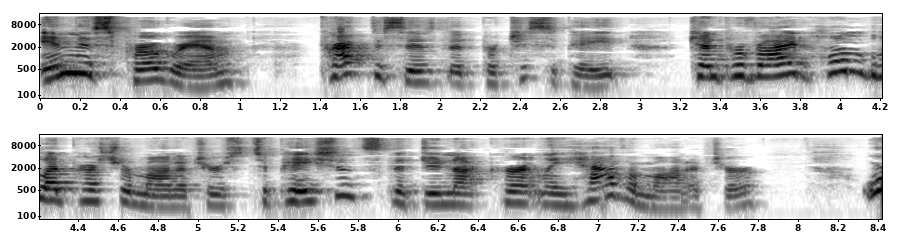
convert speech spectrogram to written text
In this program, practices that participate can provide home blood pressure monitors to patients that do not currently have a monitor or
